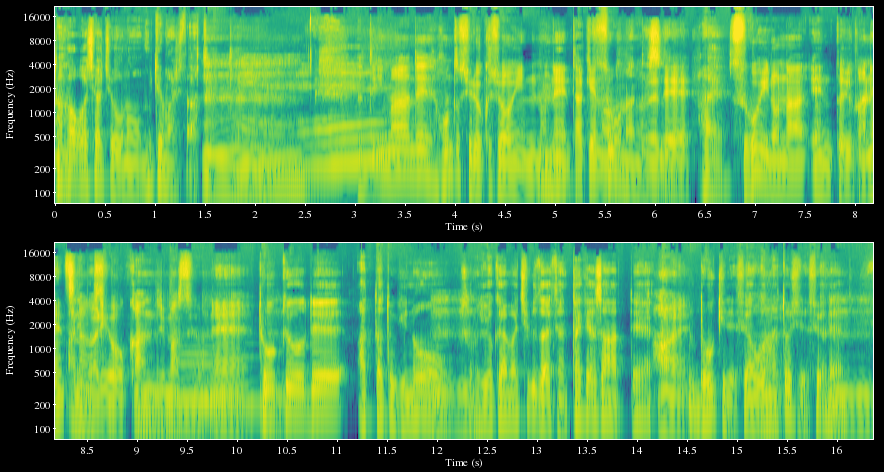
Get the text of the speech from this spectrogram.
高岡社長の見てました。ってう言って。んだって今で本当主力商品のね竹のそうなんですそれではい。すごいいろんな縁というかねつながりを感じますよね。東京で会った時の、うんうん。その横山筑材さん、竹谷さんあって、はい。同期ですよ、同じ年ですよね。うんうん。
